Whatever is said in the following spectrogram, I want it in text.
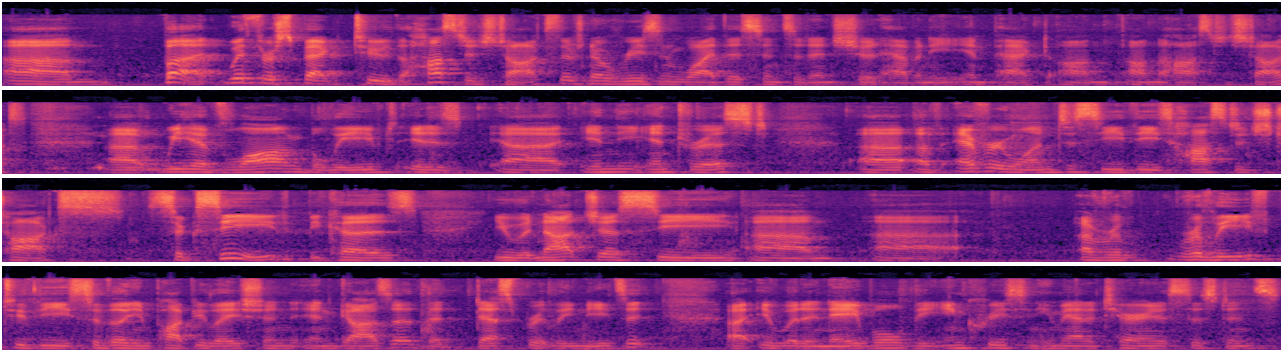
Um, but with respect to the hostage talks, there's no reason why this incident should have any impact on, on the hostage talks. Uh, we have long believed it is uh, in the interest uh, of everyone to see these hostage talks succeed because you would not just see um, uh, a re- relief to the civilian population in Gaza that desperately needs it. Uh, it would enable the increase in humanitarian assistance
